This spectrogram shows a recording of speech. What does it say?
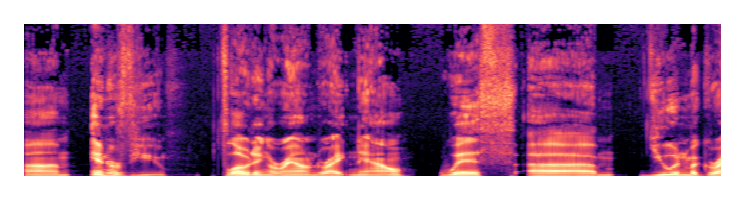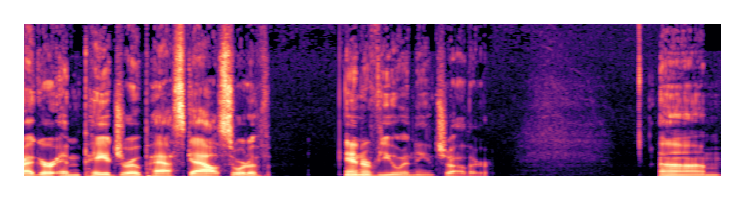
um, interview floating around right now with um, Ewan McGregor and Pedro Pascal sort of interviewing each other. Um,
